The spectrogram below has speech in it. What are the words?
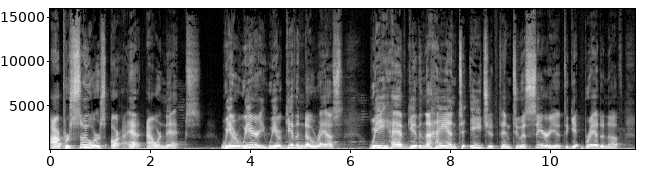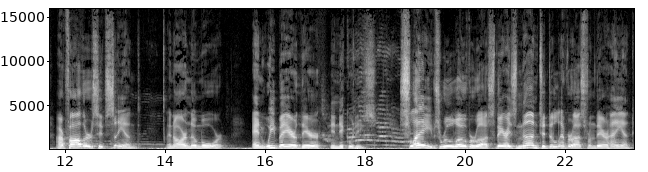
Our pursuers are at our necks. We are weary. We are given no rest. We have given the hand to Egypt and to Assyria to get bread enough. Our fathers have sinned and are no more, and we bear their iniquities. Slaves rule over us. There is none to deliver us from their hand.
